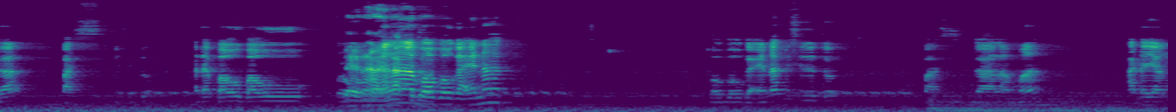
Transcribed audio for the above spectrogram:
Tiga pas di situ ada bau-bau Gak enak. Nah, gitu. bau-bau gak enak bau-bau gak enak di situ tuh pas gak lama ada yang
